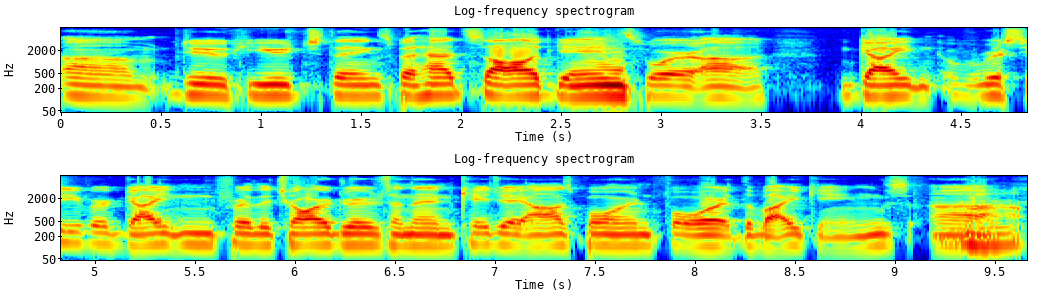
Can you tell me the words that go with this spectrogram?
um, do huge things, but had solid games were uh, Guyton, receiver Guyton for the Chargers, and then KJ Osborn for the Vikings. Uh, Wow.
